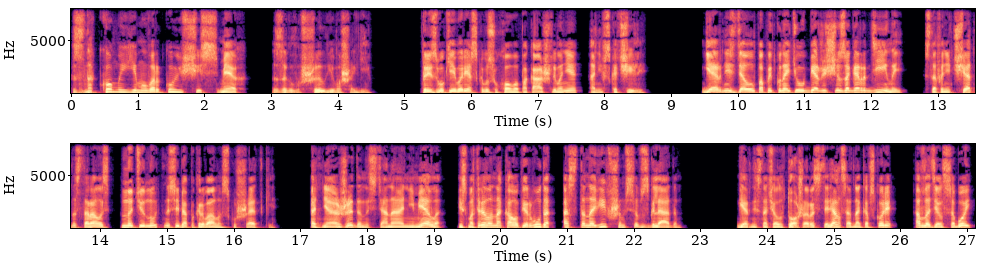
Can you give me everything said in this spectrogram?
знакомый ему воркующий смех заглушил его шаги. При звуке его резкого сухого покашливания они вскочили. Герни сделал попытку найти убежище за гординой. Стефани тщетно старалась натянуть на себя покрывало с кушетки. От неожиданности она онемела и смотрела на Каупервуда остановившимся взглядом. Герни сначала тоже растерялся, однако вскоре овладел собой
